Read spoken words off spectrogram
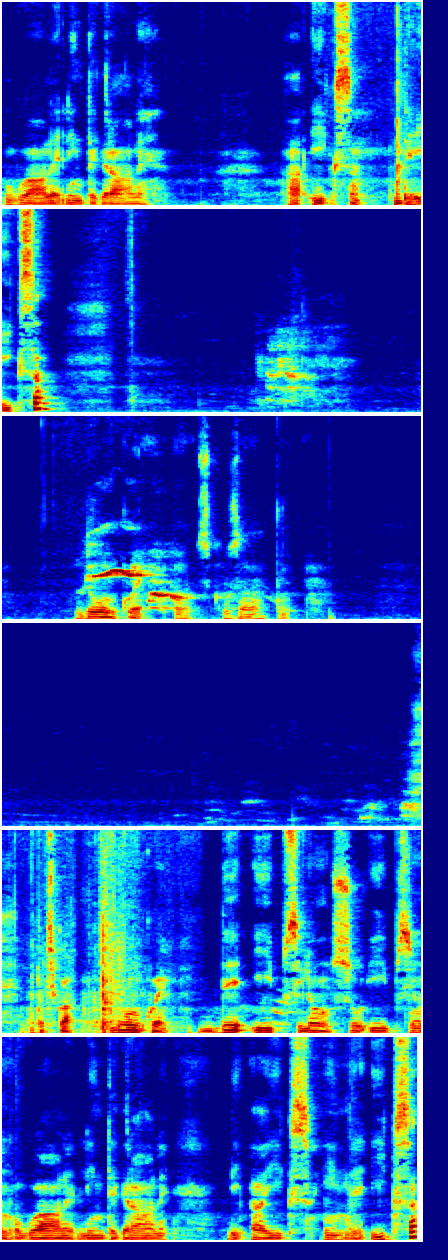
uguale l'integrale a x dx. Dunque, oh, scusate, eccoci qua. Dunque dy su y uguale l'integrale di ax in dx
